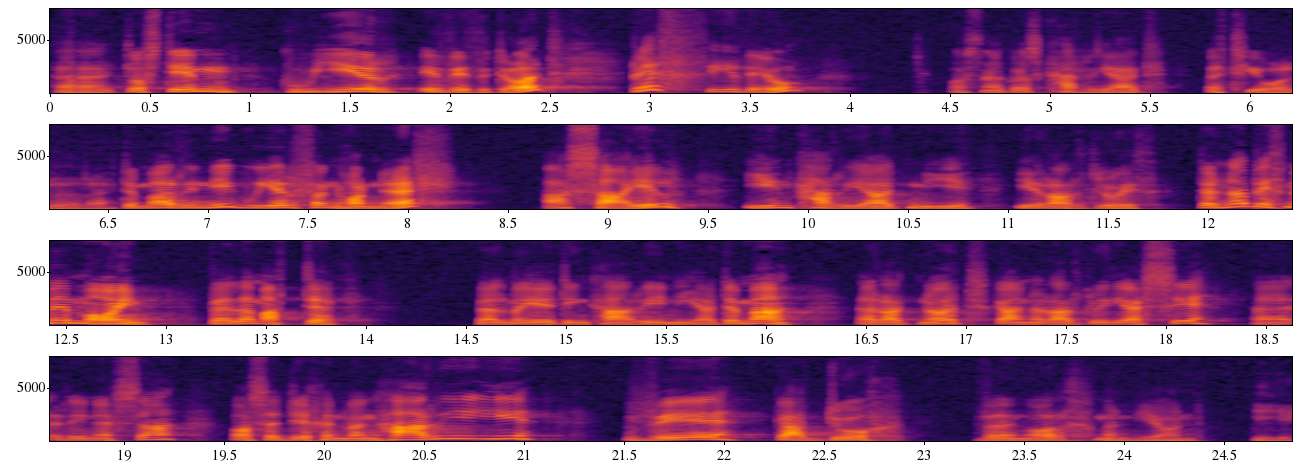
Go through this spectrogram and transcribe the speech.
Uh, does dim gwir i fuddod, byth i ddew, os nag oes cariad y tu ôl iddo fe. Dyma'r unig wir ffynhonnell a sail un cariad ni i'r arglwydd. Dyna beth mae moyn fel ymateb, fel mae Edyn caru ni. A dyma yr adnod gan yr arglwydd Iesu, yr un nesaf, os ydych yn fy ngharu i, fe gadwch fy ngorchmynion i.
